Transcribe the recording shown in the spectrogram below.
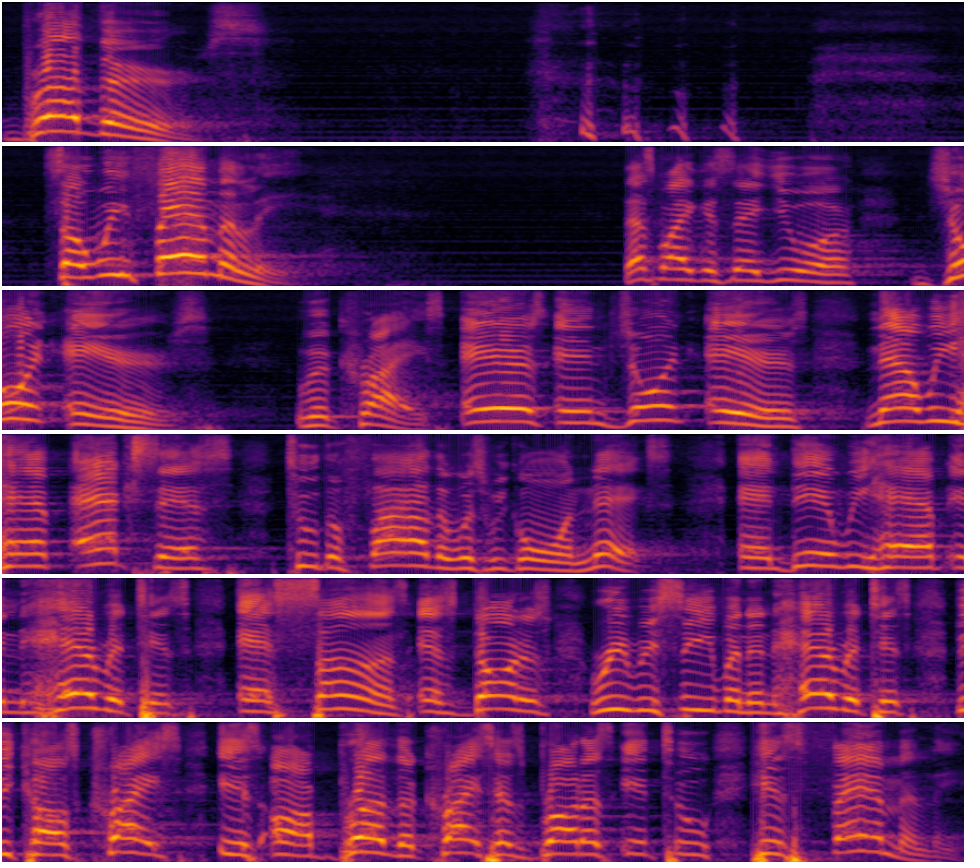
brothers. So we family. That's why I can say you are joint heirs with Christ, heirs and joint heirs. Now we have access to the Father, which we go on next. And then we have inheritance as sons, as daughters. We receive an inheritance because Christ is our brother. Christ has brought us into his family.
